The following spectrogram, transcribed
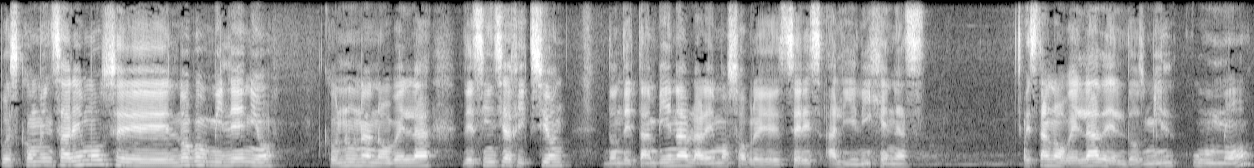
pues comenzaremos el nuevo milenio con una novela de ciencia ficción donde también hablaremos sobre seres alienígenas. Esta novela del 2001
